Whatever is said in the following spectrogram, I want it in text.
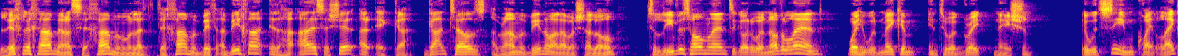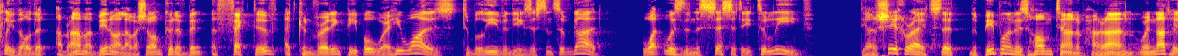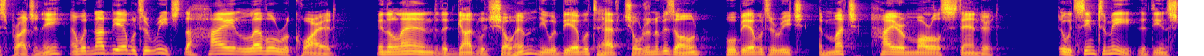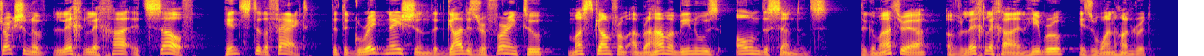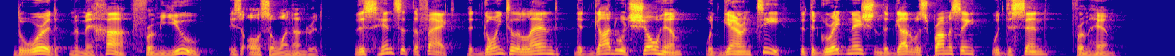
לך לך מארצך ממולדתך מבית אביך אל הארץ אשר אראך. God tells Abraham Abinu alav shalom to leave his homeland to go to another land where he would make him into a great nation. It would seem quite likely, though, that Abraham Abinu alav shalom could have been effective at converting people where he was to believe in the existence of God. What was the necessity to leave? The Alshich writes that the people in his hometown of Haran were not his progeny and would not be able to reach the high level required. In the land that God would show him, he would be able to have children of his own who will be able to reach a much higher moral standard. It would seem to me that the instruction of Lech Lecha itself hints to the fact that the great nation that God is referring to must come from Abraham Abinu's own descendants. The gematria of Lech Lecha in Hebrew is 100. The word Memecha, from you, is also 100. This hints at the fact that going to the land that God would show him would guarantee that the great nation that God was promising would descend from him.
